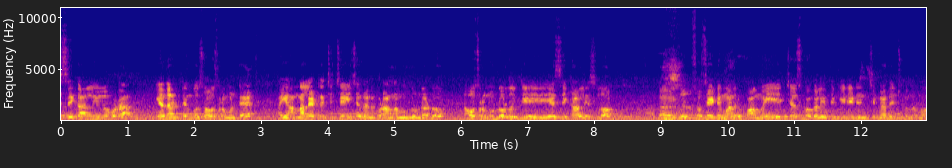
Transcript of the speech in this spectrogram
ఎస్సీ కాలనీలో కూడా ఏదైనా టెంపుల్స్ అవసరం ఉంటే అవి అన్న లెటర్ ఇచ్చి చేయించేదాన్ని కూడా అన్న ముందు ఉన్నాడు అవసరం ఉండోళ్ళు ఎస్సీ కాలనీస్లో సొసైటీ మాదిరి ఫామ్ అయ్యి చేసుకోగలిగితే టీడీడీ నుంచి ఇంకా తెచ్చుకున్నాము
